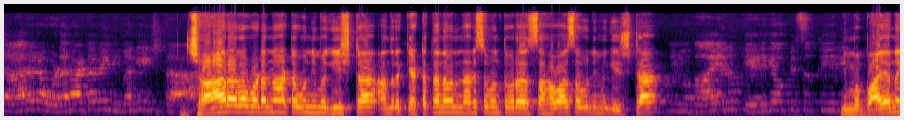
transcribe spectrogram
ಜಾರರ ಒಡನಾಟವೇ ನಿಮಗೆ ಇಷ್ಟ. ಜಾರರ ಒಡನಾಟವು ನಿಮಗೆ ಇಷ್ಟ. ಅಂದ್ರೆ ಕೆಟ್ಟತನವನ್ನು ನಡೆಸುವಂತವರ ಸಹವಾಸವು ನಿಮಗೆ ಇಷ್ಟ. ನಿಮ್ಮ ಬಾಯನ್ನು ಕೇಡಿಗೆ ಒಪ್ಪಿಸುತ್ತೀರಿ ನಿಮ್ಮ ಬಾಯನ್ನ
